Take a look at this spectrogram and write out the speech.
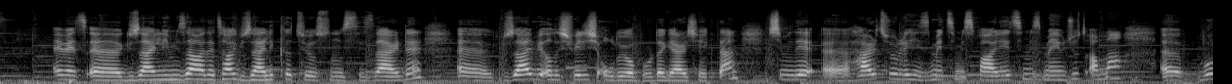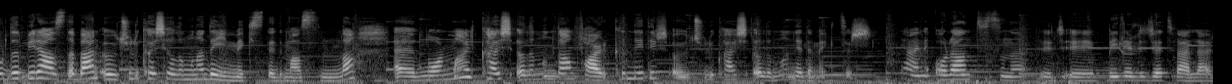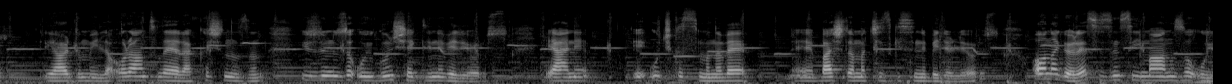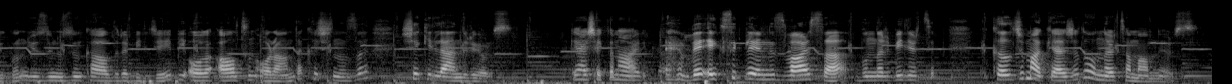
Evet, e, güzelliğimize adeta güzellik katıyorsunuz sizler de. E, güzel bir alışveriş oluyor burada gerçekten. Şimdi e, her türlü hizmetimiz, faaliyetimiz mevcut ama e, burada biraz da ben ölçülü kaş alımına değinmek istedim aslında. E, normal kaş alımından farkı nedir? Ölçülü kaş alımı ne demektir? Yani orantısını e, e, belirli cetveller yardımıyla orantılayarak kaşınızın yüzünüze uygun şeklini veriyoruz. Yani e, uç kısmını ve e, başlama çizgisini belirliyoruz. Ona göre sizin simanıza uygun, yüzünüzün kaldırabileceği bir or- altın oranda kaşınızı şekillendiriyoruz. Gerçekten harika. ve eksikleriniz varsa bunları belirtip kalıcı makyajla da onları tamamlıyoruz.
